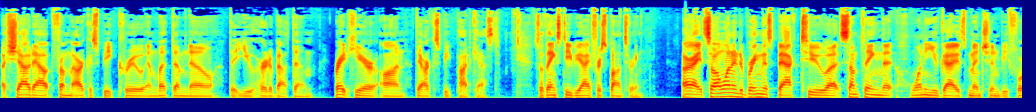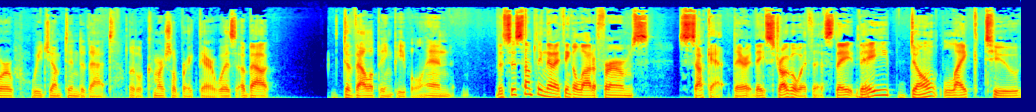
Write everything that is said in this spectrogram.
a shout out from the ArchiSpeak crew and let them know that you heard about them right here on the ArchiSpeak podcast. So thanks, DBI, for sponsoring. All right, so I wanted to bring this back to uh, something that one of you guys mentioned before we jumped into that little commercial break there was about developing people. And this is something that I think a lot of firms suck at. They they struggle with this. They yeah. they don't like to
